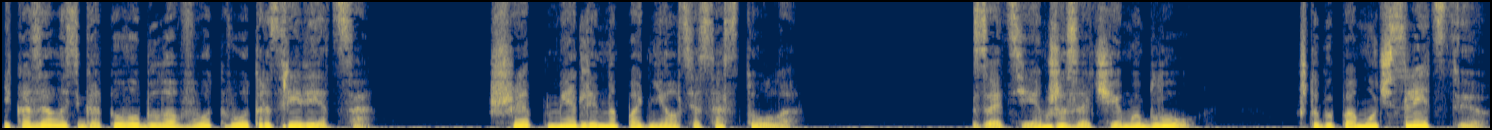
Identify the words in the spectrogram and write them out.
и, казалось, готова была вот-вот разреветься. Шеп медленно поднялся со стула. Затем же зачем и Блу? чтобы помочь следствию.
